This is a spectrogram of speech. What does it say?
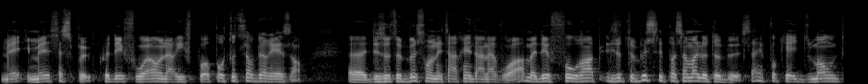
Mais ça se peut que des fois, on n'arrive pas pour toutes sortes de raisons. Euh, des autobus, on est en train d'en avoir, mais des faut les autobus, c'est pas seulement l'autobus. Hein. Il faut qu'il y ait du monde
